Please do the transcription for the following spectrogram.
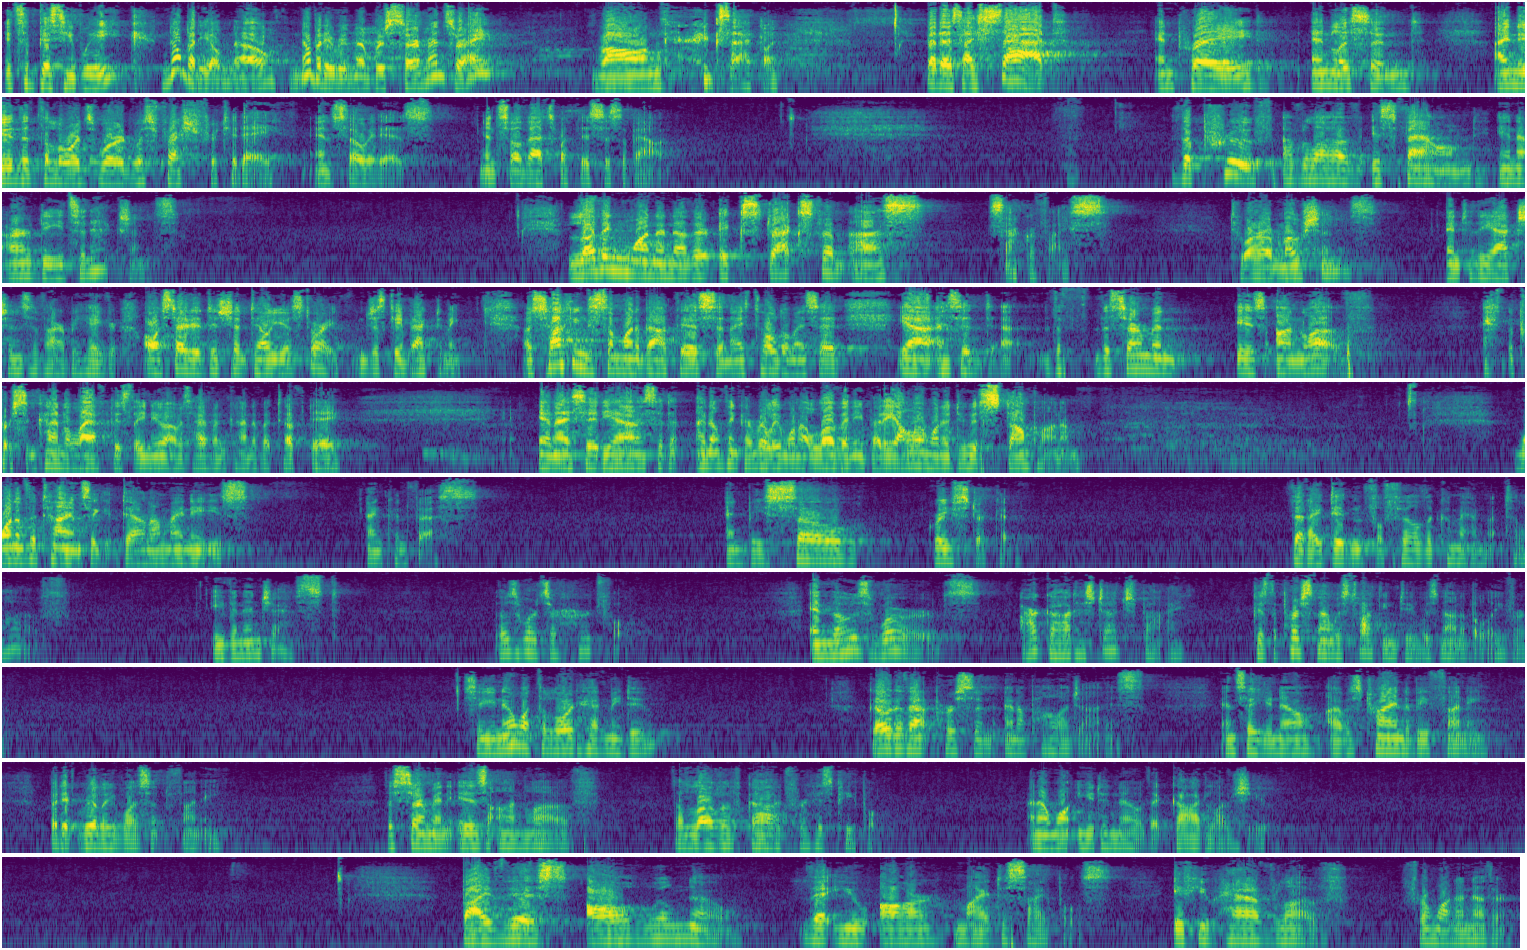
It's a busy week. Nobody will know. Nobody remembers sermons, right? Wrong. exactly. But as I sat and prayed and listened, I knew that the Lord's word was fresh for today, and so it is. And so that's what this is about. The proof of love is found in our deeds and actions. Loving one another extracts from us sacrifice to our emotions, and to the actions of our behavior. Oh, I started to tell you a story. It just came back to me. I was talking to someone about this, and I told him, I said, yeah, I said, uh, the, the sermon is on love. And the person kind of laughed because they knew I was having kind of a tough day. And I said, yeah, I said, I don't think I really want to love anybody. All I want to do is stomp on them. One of the times I get down on my knees and confess and be so grief stricken that I didn't fulfill the commandment to love, even in jest. Those words are hurtful. And those words our God is judged by because the person I was talking to was not a believer. So, you know what the Lord had me do? Go to that person and apologize and say, you know, I was trying to be funny but it really wasn't funny. The sermon is on love, the love of God for his people. And I want you to know that God loves you. By this, all will know that you are my disciples if you have love for one another.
